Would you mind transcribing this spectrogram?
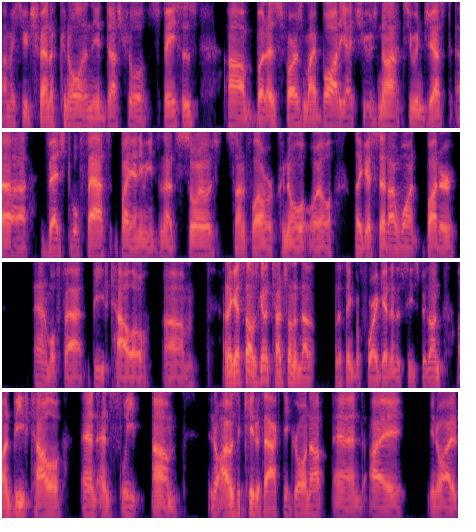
I'm a huge fan of canola in the industrial spaces. Um, but as far as my body, I choose not to ingest uh, vegetable fats by any means, and that's soy, sunflower, canola oil. Like I said, I want butter, animal fat, beef tallow. Um, and I guess I was going to touch on another thing before I get into seed spit on on beef tallow and and sleep. Um, you know, I was a kid with acne growing up, and I, you know, I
